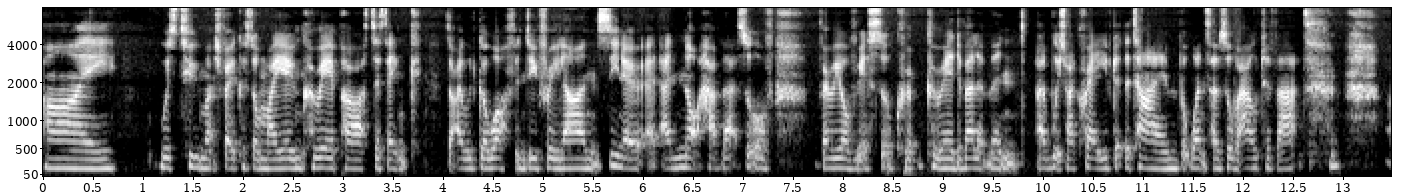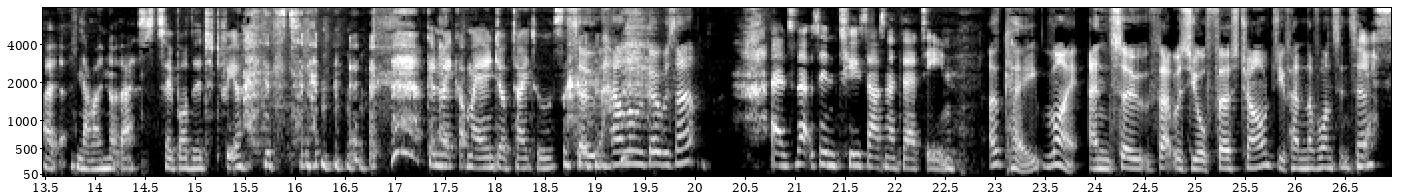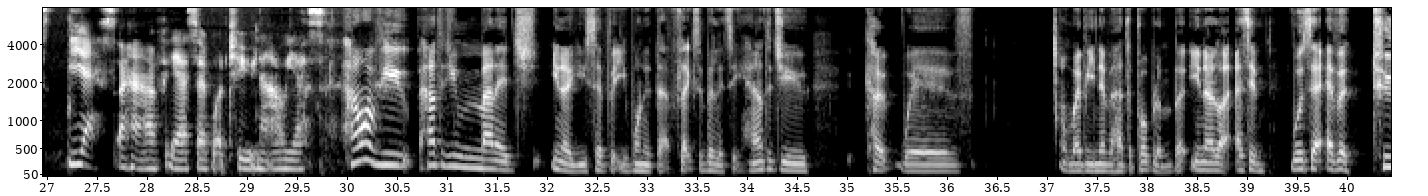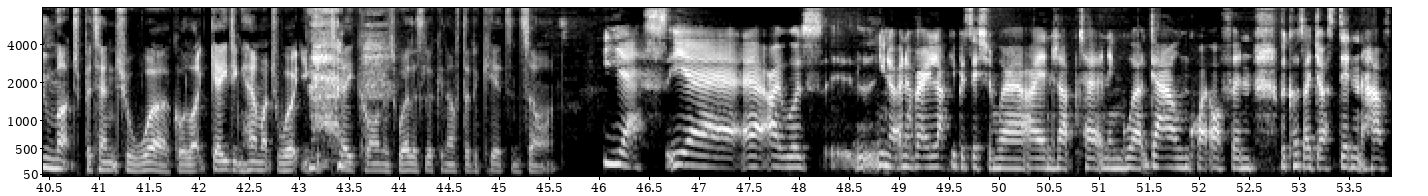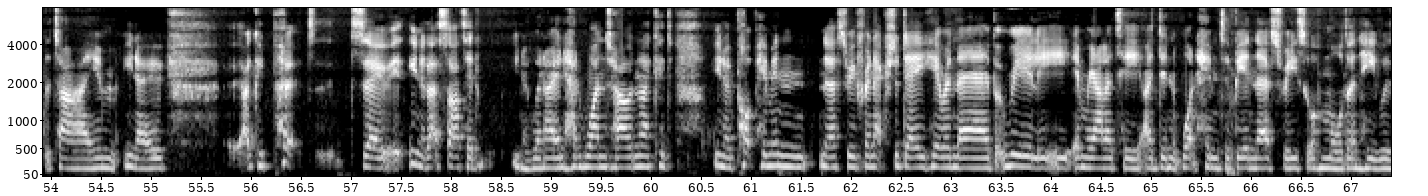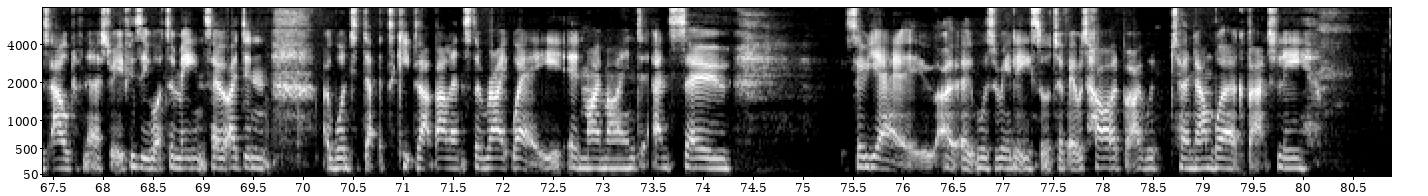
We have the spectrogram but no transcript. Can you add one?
I was too much focused on my own career path to think that I would go off and do freelance, you know, and, and not have that sort of very obvious sort of career development, uh, which I craved at the time. But once I was sort of out of that, I, now I'm not that so bothered, to be honest. I can make up my own job titles. so, how long ago was that? And um, so that was in 2013. Okay, right. And so that was your first child. You've had another one since then. Yes, yes, I have. Yes, I've got two now. Yes. How have you? How did you manage? You know, you said that you wanted that flexibility. How did you cope with? Or maybe you never had the problem, but you know, like as in, was there ever too much potential work, or like gauging how much work you could take on, as well as looking after the kids and so on? Yes, yeah, uh, I was, you know, in a very lucky position where I ended up turning work down quite often because I just didn't have the time. You know, I could put so you know that started you know when I had one child and I could you know pop him in nursery for an extra day here and there, but really in reality I didn't want him to be in nursery sort of more than he was out of nursery. If you see what I mean, so I didn't. I wanted that, to keep that balance the right way in my mind, and so so yeah, it, it, was really sort of it was hard, but I would turn down work. But actually,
